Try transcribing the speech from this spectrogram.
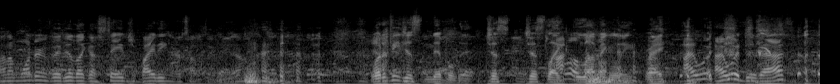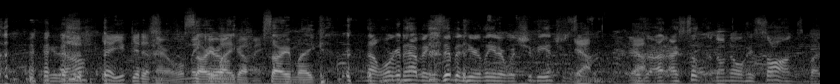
And I'm wondering if they did like a stage biting or something, you know? What if he just nibbled it, just just like lovingly, right? I would I would do that. you know? Yeah, you get in there. We'll make Sorry, your Mike. own gummy. Sorry, Mike. No, we're gonna have an exhibit here later, which should be interesting. Yeah, 'Cause yeah. I, I still don't know his songs, but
